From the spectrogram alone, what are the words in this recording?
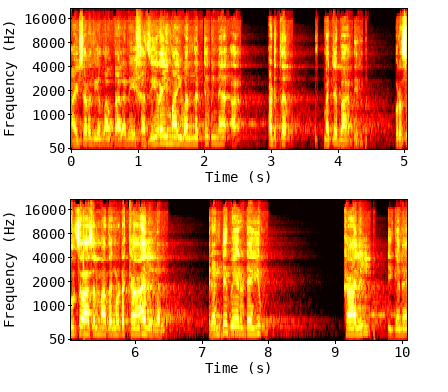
ആയിഷ റലി അള്ളാഹു താലി ഹസീറയുമായി വന്നിട്ട് പിന്നെ അടുത്ത മറ്റേ ഭാഗത്തിരുന്നു. റസൂൽ സലാഹ് തങ്ങളുടെ കാലുകൾ രണ്ടുപേരുടെയും കാലിൽ ഇങ്ങനെ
